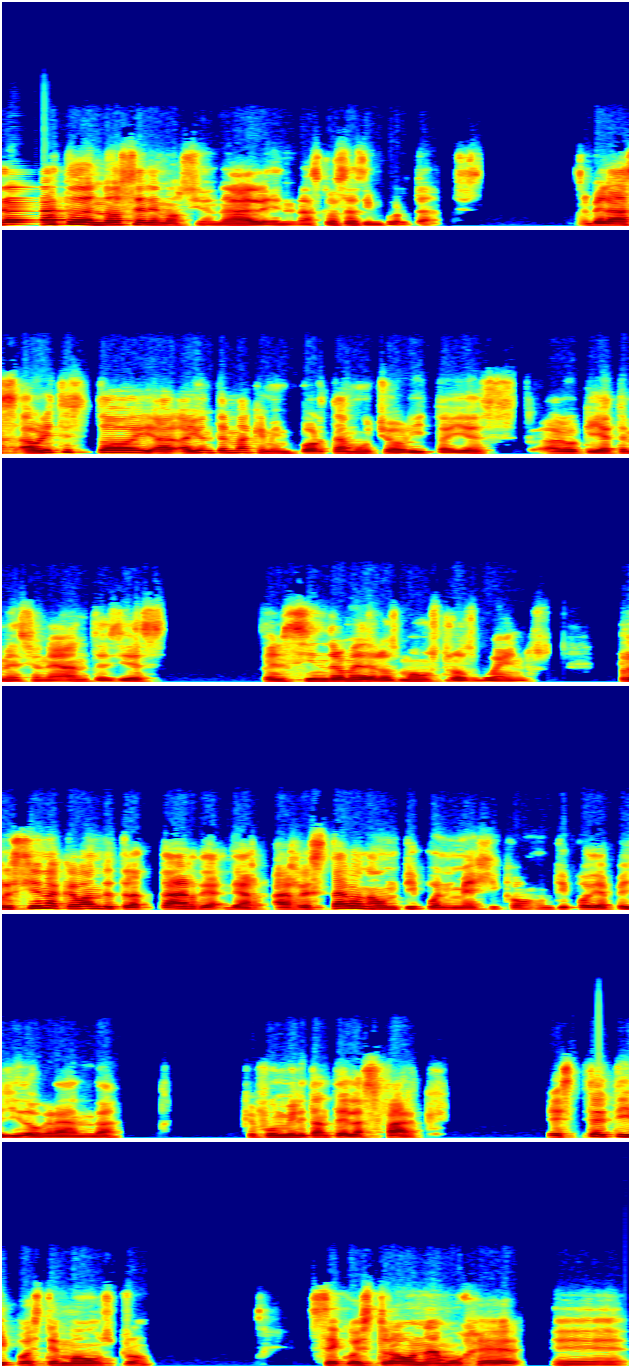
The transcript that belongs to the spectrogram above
trato de no ser emocional en las cosas importantes. Verás, ahorita estoy, hay un tema que me importa mucho ahorita y es algo que ya te mencioné antes y es el síndrome de los monstruos buenos. Recién acaban de tratar de, de arrestaron a un tipo en México, un tipo de apellido Granda, que fue un militante de las FARC. Este tipo, este monstruo, secuestró a una mujer eh,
